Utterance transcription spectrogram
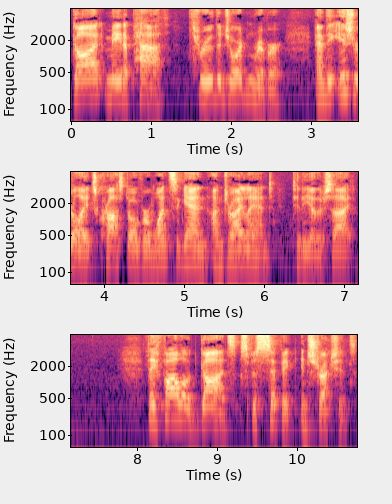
God made a path through the Jordan River, and the Israelites crossed over once again on dry land to the other side. They followed God's specific instructions,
